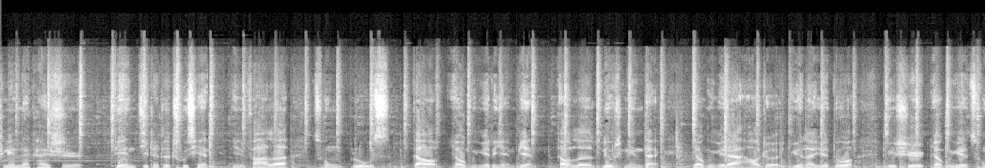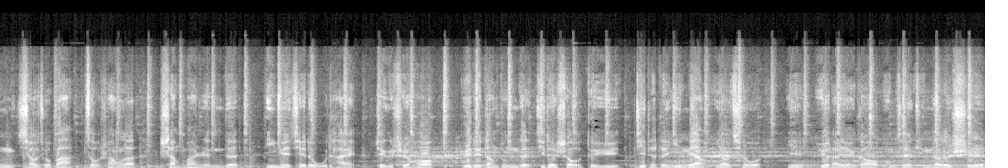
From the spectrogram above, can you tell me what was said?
十年代开始，电吉他的出现引发了从 blues 到摇滚乐的演变。到了六十年代，摇滚乐的爱好者越来越多，于是摇滚乐从小酒吧走上了上万人的音乐节的舞台。这个时候，乐队当中的吉他手对于吉他的音量要求也越来越高。我们现在听到的是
